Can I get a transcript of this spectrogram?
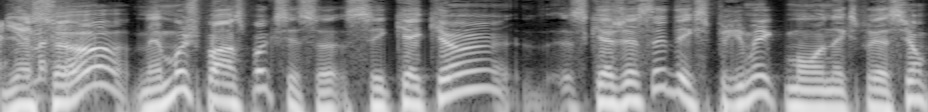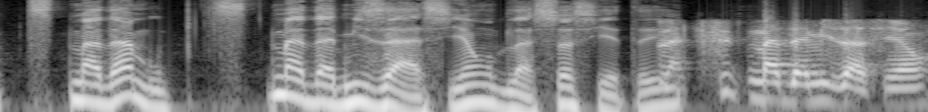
Il y a ça, mais moi, je pense pas que c'est ça. C'est quelqu'un. Ce que j'essaie d'exprimer avec mon expression petite madame ou petite madamisation de la société, la petite madamisation.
